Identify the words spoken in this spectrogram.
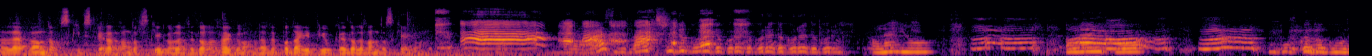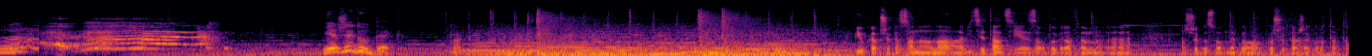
Lewandowski wspiera Lewandowskiego, lewy do lewego, lewy podaje piłkę do Lewandowskiego. Raz, dwa, trzy, do góry, do góry, do góry, do góry, do góry. Oleniu. Oleńku. Główkę do góry. Jerzy Dudek. Tak. Piłka przekazana na licytację z autografem e, naszego sławnego koszykarza Gortata.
